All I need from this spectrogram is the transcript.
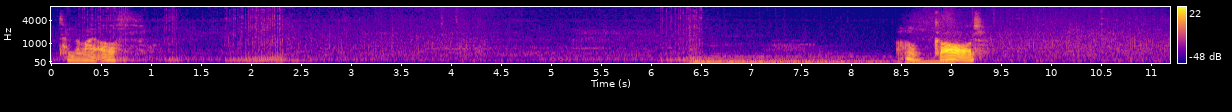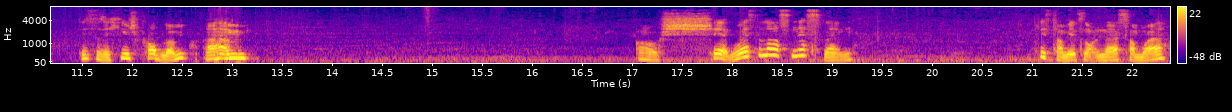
Turn the light off. Oh god. This is a huge problem. Um. Oh shit, where's the last nest then? Please tell me it's not in there somewhere.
